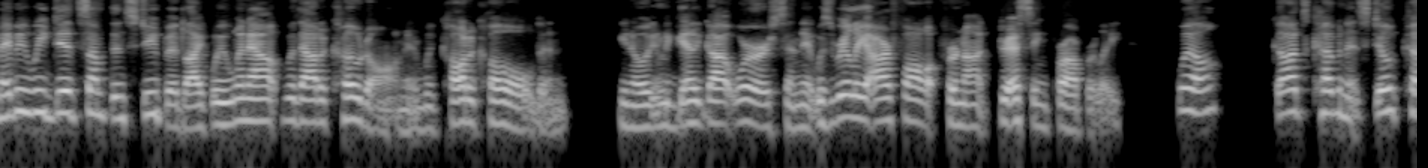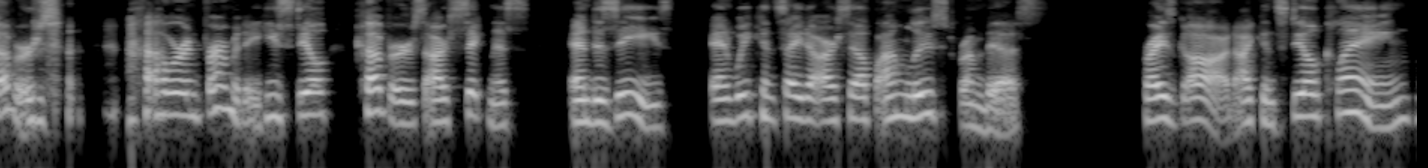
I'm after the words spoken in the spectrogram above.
maybe we did something stupid like we went out without a coat on and we caught a cold and you know, and it got worse. And it was really our fault for not dressing properly. Well, God's covenant still covers our infirmity. He still covers our sickness and disease. And we can say to ourselves, I'm loosed from this. Praise God. I can still claim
